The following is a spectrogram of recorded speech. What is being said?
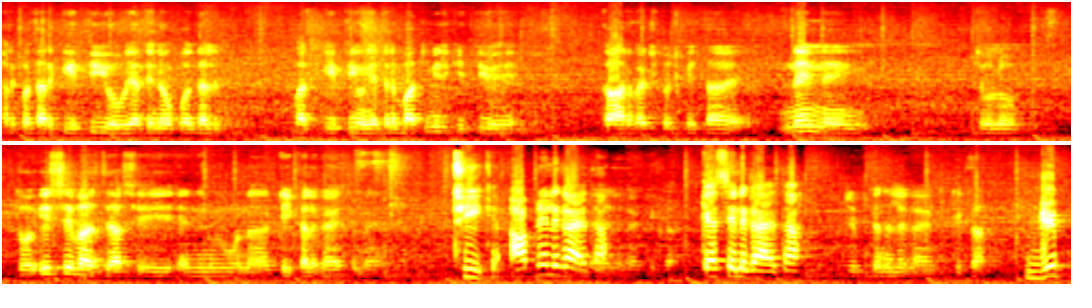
हरकत की हो या तेने कोई गलत बात की हो या तेने बदतमीज की हो घर बच कुछ किया है? नहीं नहीं चलो तो इस वास्ते असी इन्होंने टीका लगाया था मैं। ठीक है आपने लगाया था? टीका। कैसे लगाया था? ड्रिप के अंदर लगाया टीका। ड्रिप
